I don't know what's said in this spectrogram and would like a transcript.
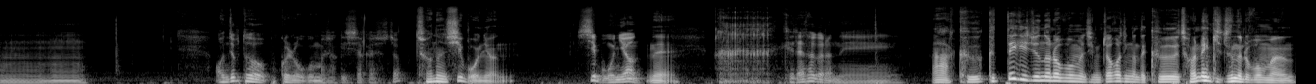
음. 언제부터 보컬 녹음을 하기 시작하셨죠? 저는 15년. 15년. 네. 그래서 그렇네. 아 그 그때 기준으로 보면 지금 적어진 건데 그 전에 기준으로 보면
